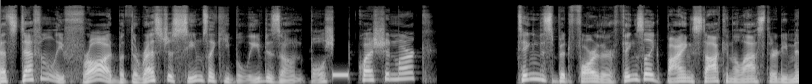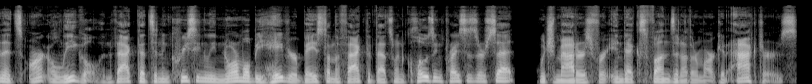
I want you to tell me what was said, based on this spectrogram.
That's definitely fraud, but the rest just seems like he believed his own bullshit question mark. Taking this a bit farther, things like buying stock in the last 30 minutes aren't illegal. In fact, that's an increasingly normal behavior based on the fact that that's when closing prices are set, which matters for index funds and other market actors.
